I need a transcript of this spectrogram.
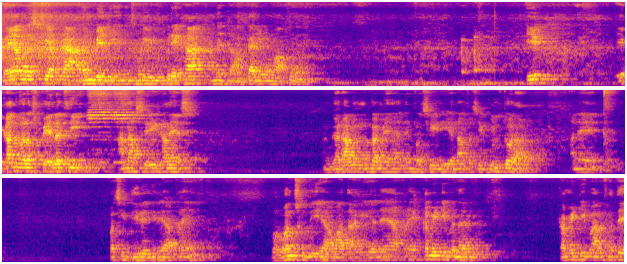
ગયા વર્ષથી આપણે આરંભેલી એની થોડી રૂપરેખા અને જાણકારી હું આપું. એક એકાદ વર્ષ પહેલેથી આના શ્રી ગણેશ ગરાળ મુકામે અને પછી એના પછી ગુલતોરા અને પછી ધીરે ધીરે આપણે ભવન સુધી આ વાત આવી અને આપણે એક કમિટી બનાવી. કમિટી મારફતે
